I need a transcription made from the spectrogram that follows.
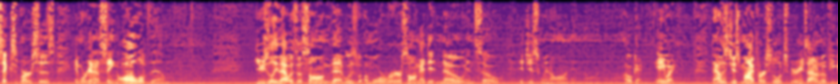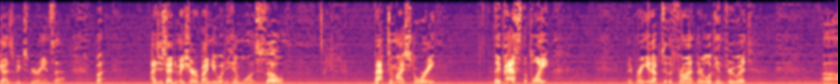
six verses and we're going to sing all of them usually that was a song that was a more rare song I didn't know, and so it just went on and on and on. Okay. Anyway, that was just my personal experience. I don't know if you guys have experienced that, but I just had to make sure everybody knew what a hymn was. So, back to my story. They pass the plate. They bring it up to the front. They're looking through it. Um,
